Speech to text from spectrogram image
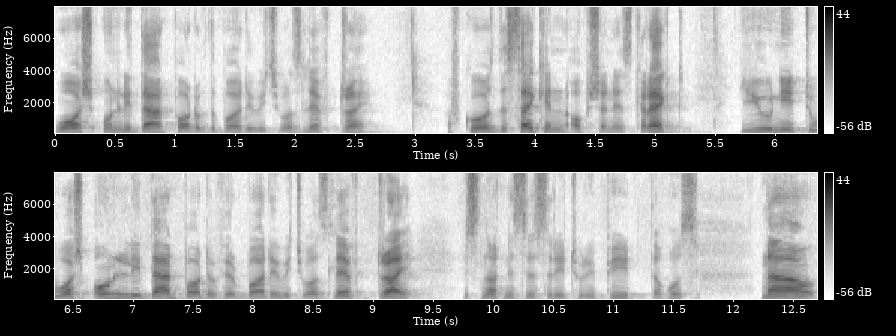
wash only that part of the body which was left dry. Of course, the second option is correct. You need to wash only that part of your body which was left dry. It's not necessary to repeat the ghusl. Now,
